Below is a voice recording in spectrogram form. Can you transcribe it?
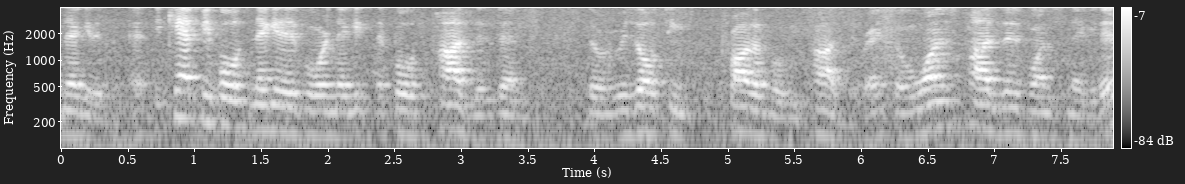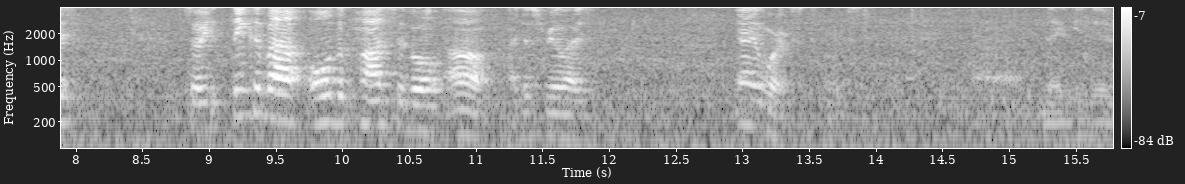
negative. It can't be both negative or neg- both positive, then the resulting product will be positive, right? So one's positive, one's negative. So you think about all the possible, oh, I just realized, yeah, it works, it works. Uh, negative,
